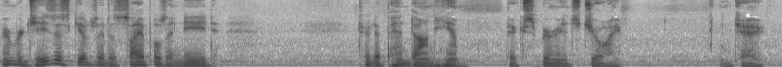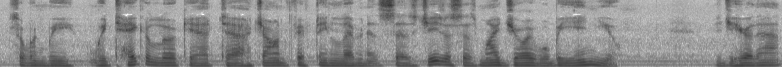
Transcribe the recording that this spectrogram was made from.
Remember, Jesus gives the disciples a need to depend on Him to experience joy. Okay? So when we, we take a look at uh, John 15 11, it says, Jesus says, My joy will be in you. Did you hear that?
